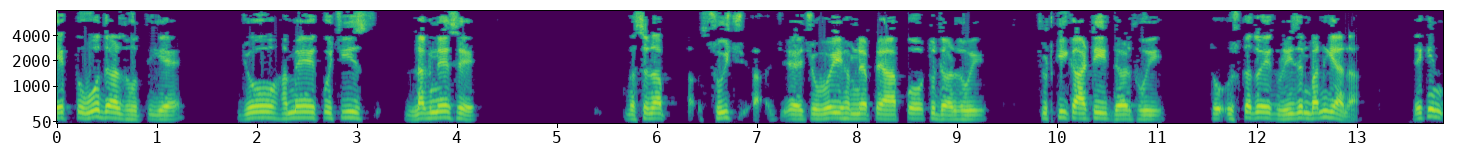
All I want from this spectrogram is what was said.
ایک تو وہ درد ہوتی ہے جو ہمیں کوئی چیز لگنے سے مطلب ہم نے اپنے آپ کو تو درد ہوئی چٹکی کاٹی درد ہوئی تو اس کا تو ایک ریزن بن گیا نا لیکن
